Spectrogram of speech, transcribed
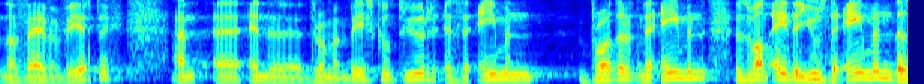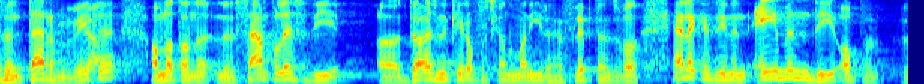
naar 45. En eh, in de drum and bass cultuur is de Amen brother, de Amen, dus van, hey, they use the Amen, dat is een term, weet Ja. je? Omdat dat een, een sample is die eh, duizenden keer op verschillende manieren geflipt en zo van. Eigenlijk is die een amen die op, eh,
